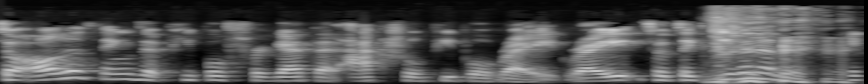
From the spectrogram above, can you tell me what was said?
So all the things that people forget that actual people write, right? So it's like even an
